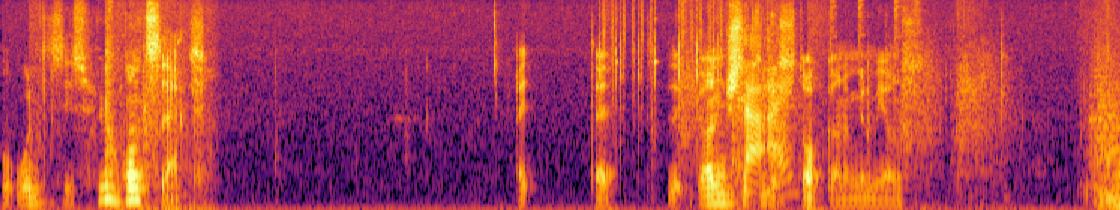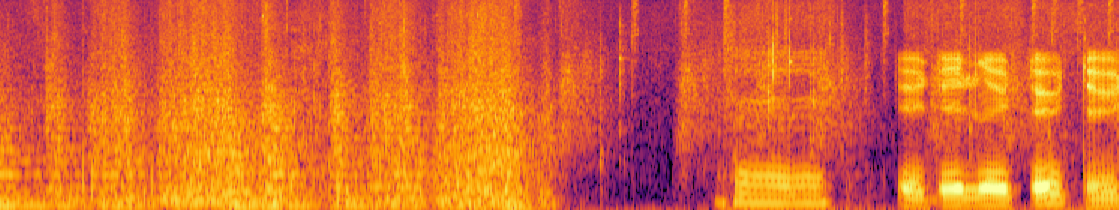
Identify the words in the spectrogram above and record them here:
What, what is this? Who wants that? I that the gun just looks like a stock gun. I'm gonna be honest. Do, do, do, do, do,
